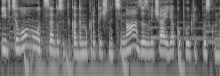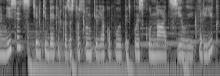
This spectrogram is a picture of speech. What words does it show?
І в цілому це досить така демократична ціна. Зазвичай я купую підписку на місяць, тільки декілька застосунків я купую підписку на цілий рік.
